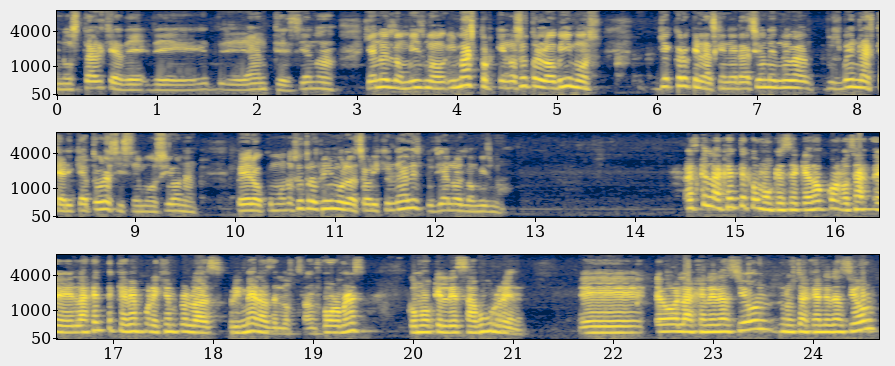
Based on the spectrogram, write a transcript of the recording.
nostalgia de antes, ya no, ya no es lo mismo, y más porque nosotros lo vimos. Yo creo que en las generaciones nuevas pues ven las caricaturas y se emocionan, pero como nosotros vimos las originales, pues ya no es lo mismo. Es que la gente como que se quedó con, o sea, eh, la gente que ve, por ejemplo, las primeras de los Transformers, como que les aburren. Eh, o la generación, nuestra generación,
